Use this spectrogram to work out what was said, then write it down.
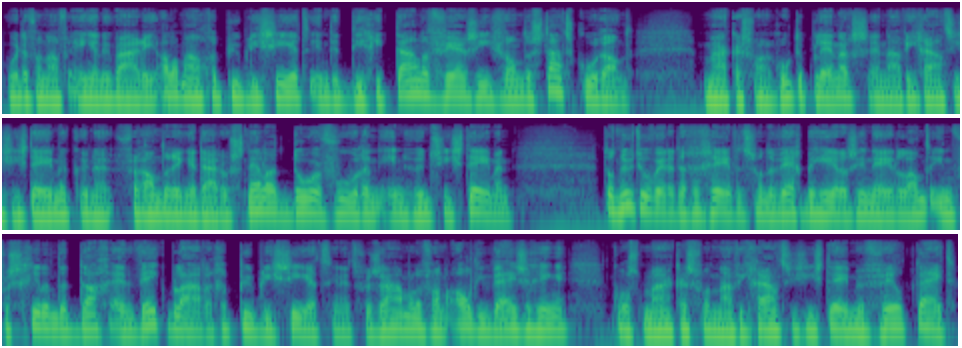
worden vanaf 1 januari allemaal gepubliceerd in de digitale versie van de Staatscourant. Makers van routeplanners en navigatiesystemen kunnen veranderingen daardoor sneller doorvoeren in hun systemen. Tot nu toe werden de gegevens van de wegbeheerders in Nederland in verschillende dag- en weekbladen gepubliceerd. In het verzamelen van al die wijzigingen kost makers van navigatiesystemen veel tijd.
